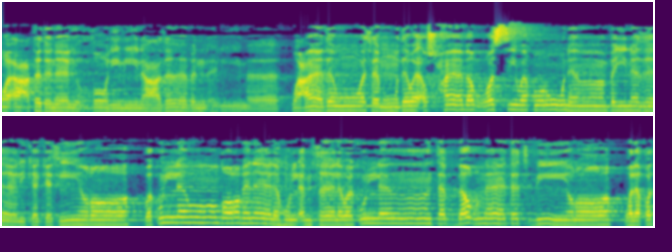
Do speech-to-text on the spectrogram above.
وأعتدنا للظالمين عذابا أليما. وعادا وثمود وأصحاب الرس وقرونا بين ذلك كثيرا. وكلا ضربنا له الأمثال وكلا تبرنا تتبيرا. ولقد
